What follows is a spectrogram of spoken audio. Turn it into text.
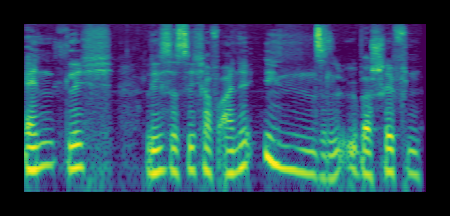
Endlich ließ es sich auf eine Insel überschiffen,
